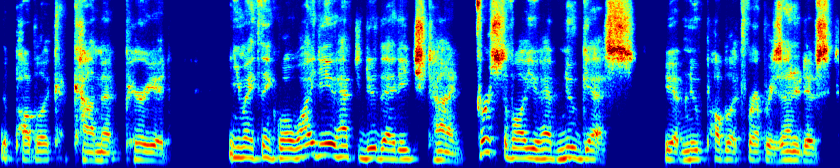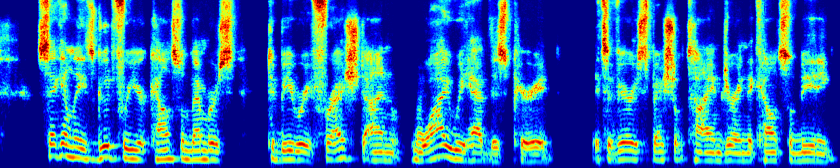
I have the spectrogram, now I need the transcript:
the public comment period. You might think, well, why do you have to do that each time? First of all, you have new guests, you have new public representatives. Secondly, it's good for your council members to be refreshed on why we have this period it's a very special time during the council meeting.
